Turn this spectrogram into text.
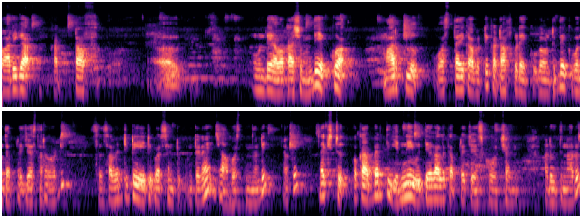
భారీగా కట్ ఆఫ్ ఉండే అవకాశం ఉంది. ఎక్కువ మార్కులు వస్తాయి కాబట్టి కట్ ఆఫ్ కూడా ఎక్కువగా ఉంటుంది. ఎక్కువ మంది అప్లై చేస్తారు కాబట్టి. సో సెవెంటీ టు ఎయిటీ పర్సెంట్ ఉంటేనే జాబ్ వస్తుందండి. ఓకే నెక్స్ట్ ఒక అభ్యర్థి ఎన్ని ఉద్యోగాలకు అప్లై చేసుకోవచ్చు అని అడుగుతున్నారు.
